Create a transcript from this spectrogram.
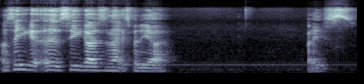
I'll see you, uh, see you guys in the next video. Base.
